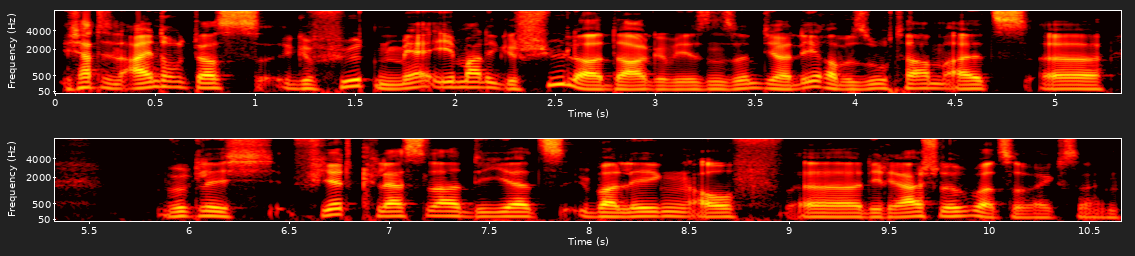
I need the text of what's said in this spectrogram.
ich hatte den Eindruck, dass gefühlt mehr ehemalige Schüler da gewesen sind, die halt Lehrer besucht haben, als äh, wirklich Viertklässler, die jetzt überlegen, auf äh, die Realschule rüber zu wechseln.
